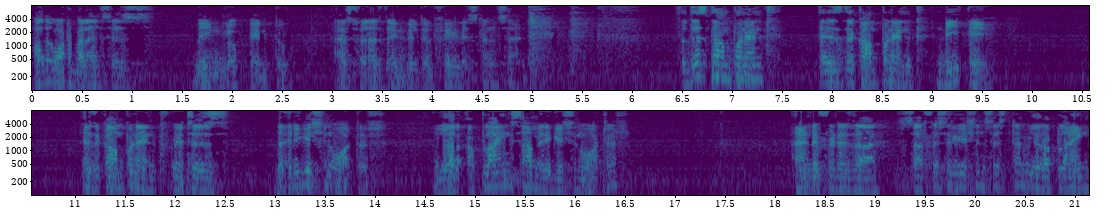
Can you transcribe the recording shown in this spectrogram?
how the water balance is being looked into as far as the individual field is concerned. So, this component is the component dA, is a component which is the irrigation water. You are applying some irrigation water and if it is a surface irrigation system, you are applying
